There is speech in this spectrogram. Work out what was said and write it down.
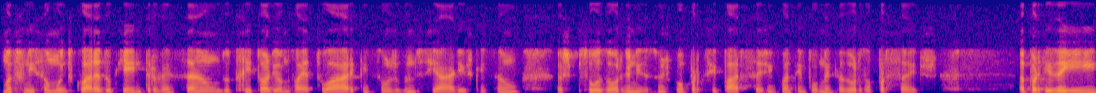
Uma definição muito clara do que é intervenção, do território onde vai atuar, quem são os beneficiários, quem são as pessoas ou organizações que vão participar, seja enquanto implementadores ou parceiros. A partir daí,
